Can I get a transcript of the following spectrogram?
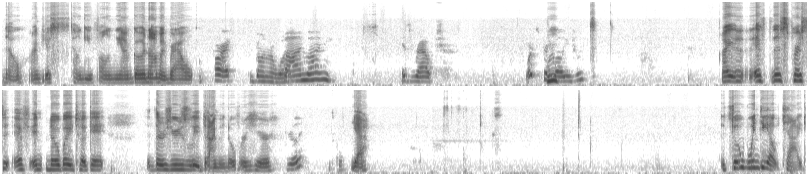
No, I'm just telling you, follow me. I'm going on my route. All right, Keep going on what? fine by me. His route works pretty Woo. well usually. I if this person if it, nobody took it, there's usually a diamond over here. Really? That's cool. Yeah. It's so windy outside.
